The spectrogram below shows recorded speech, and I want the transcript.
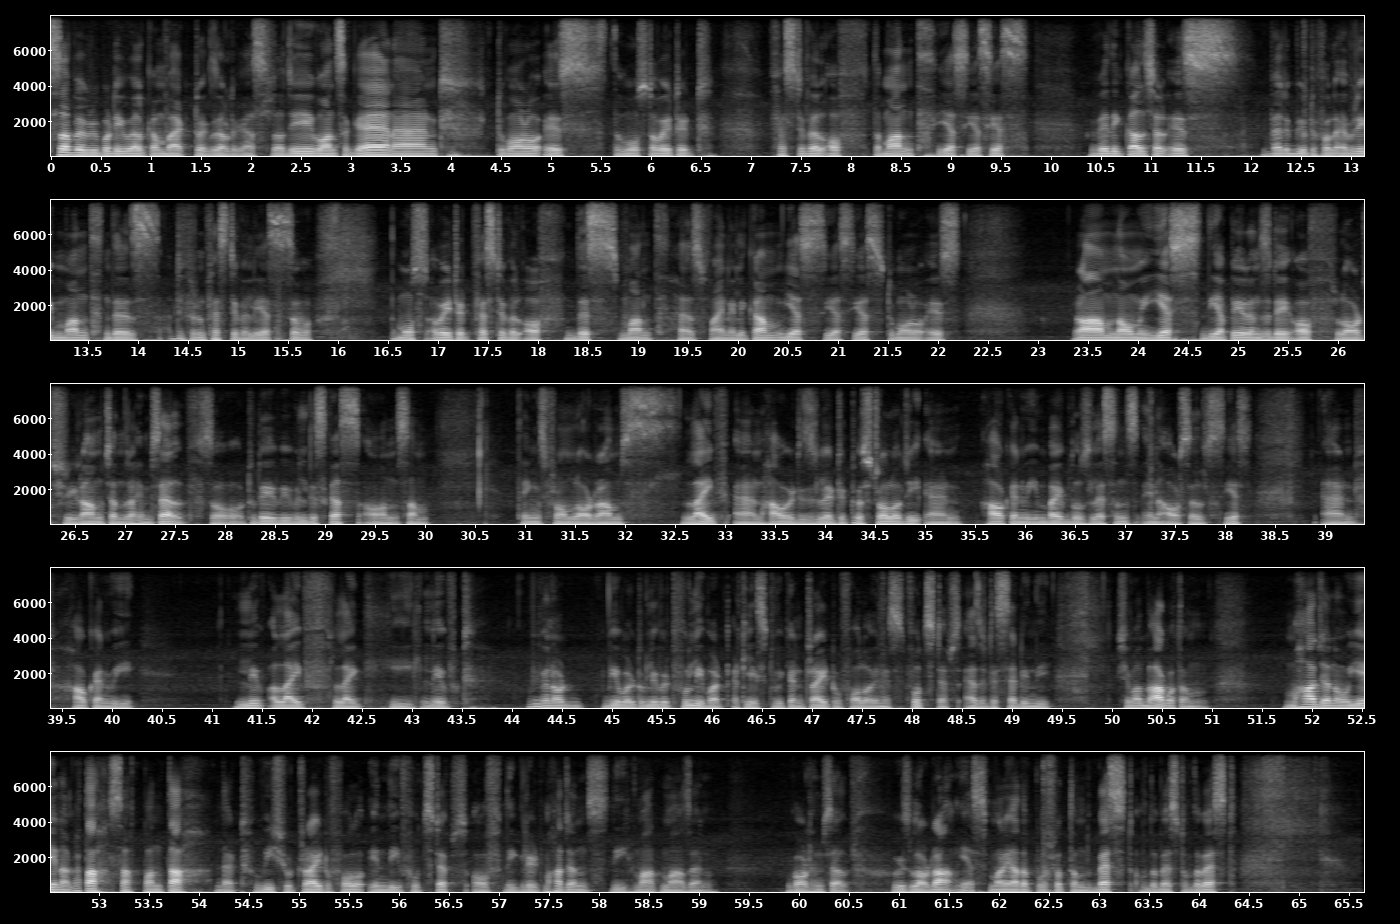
What's up, everybody? Welcome back to Exalted Astrology once again. And tomorrow is the most awaited festival of the month. Yes, yes, yes. Vedic culture is very beautiful. Every month there's a different festival. Yes, so the most awaited festival of this month has finally come. Yes, yes, yes. Tomorrow is Ram Navami, yes, the appearance day of Lord Sri Ramchandra himself. So today we will discuss on some things from Lord Ram's life and how it is related to astrology and how can we imbibe those lessons in ourselves, yes, and how can we live a life like he lived. We may not be able to live it fully, but at least we can try to follow in his footsteps, as it is said in the Shrimad Bhagavatam. Mahajano Yena Gata Sa Panta that we should try to follow in the footsteps of the great Mahajans, the Mahatmas, and God Himself, who is Lord Ram. Yes, Maryada Purushottam, the best of the best of the best.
